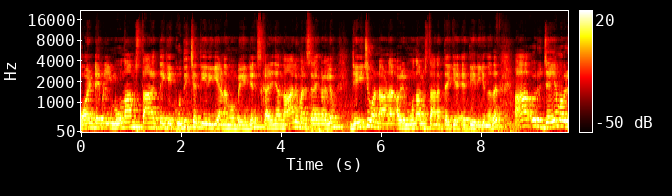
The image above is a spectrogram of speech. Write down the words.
പോയിന്റ് ടേബിളിൽ മൂന്നാം സ്ഥാനത്തേക്ക് കുതിച്ചെത്തിയിരിക്കുകയാണ് മുംബൈ ഇന്ത്യൻസ്. കഴിഞ്ഞ നാല് മത്സരങ്ങളിലും ജയിച്ചുകൊണ്ടാണ് അവർ മൂന്നാം സ്ഥാനത്തേക്ക് എത്തിയിരിക്കുന്നത്. ആ ഒരു ജയം അവർ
